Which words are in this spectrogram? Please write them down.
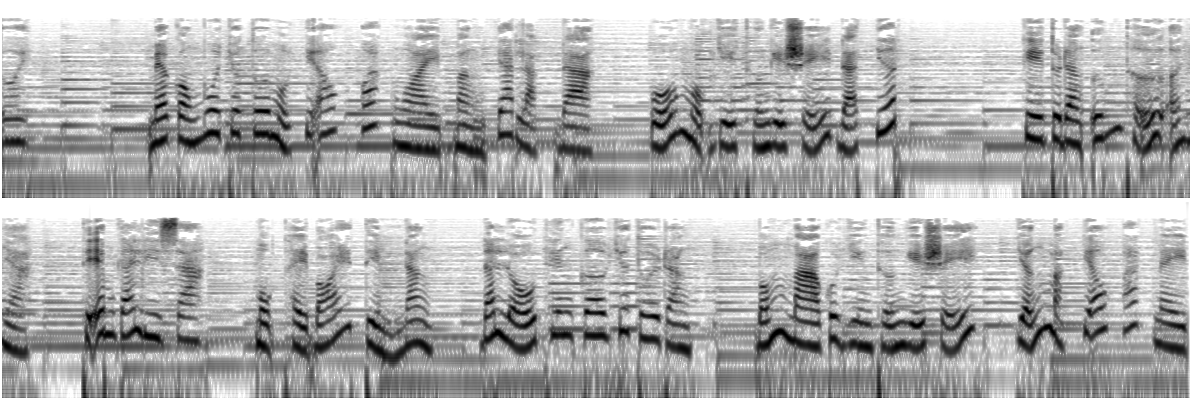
tôi. Mẹ còn mua cho tôi một chiếc áo khoác ngoài bằng da lạc đà của một vị thượng nghị sĩ đã chết. Khi tôi đang ướm thử ở nhà, thì em gái Lisa, một thầy bói tiềm năng, đã lộ thiên cơ với tôi rằng bóng ma của viên thượng nghị sĩ vẫn mặc chiếc áo khoác này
